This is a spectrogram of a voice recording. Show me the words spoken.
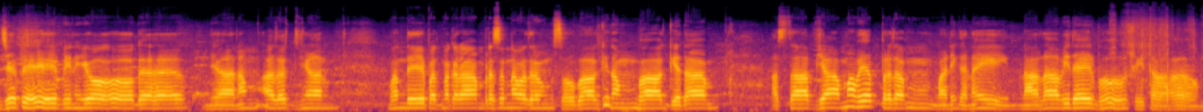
जपे विनियोगः। ज्ञानम् अदज्ञानं वंदे पद्मकरां प्रसन्नवदनं। सौभाग्यदं मणिगण हस्ताभ्यामभयप्रदं मणिगणै नानाविधैर्भूषिताम्।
